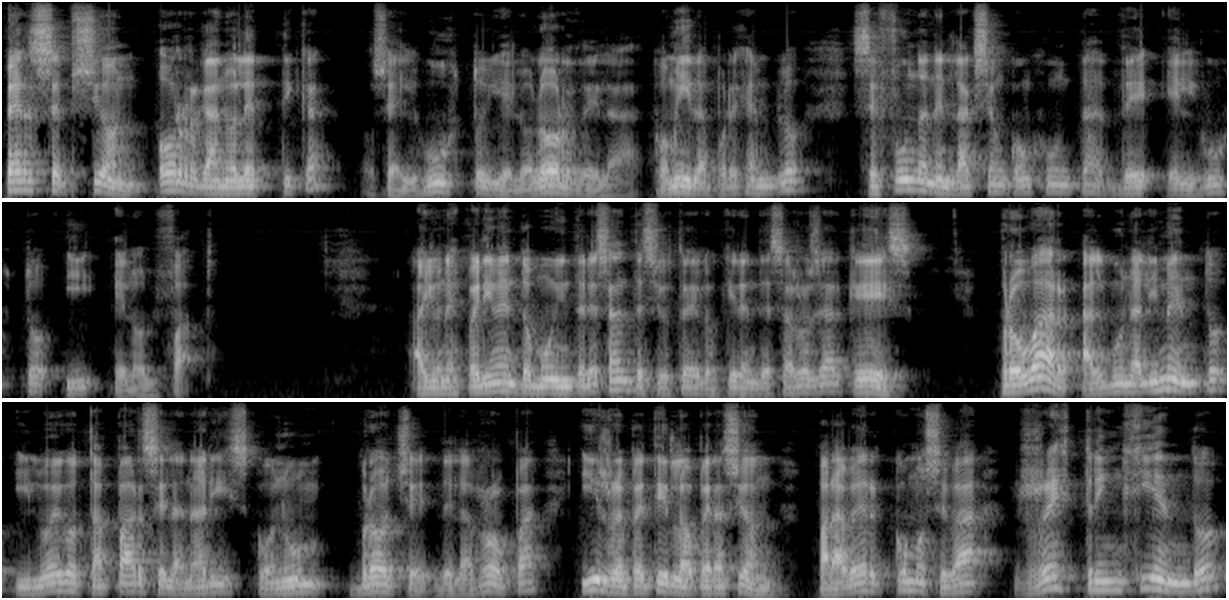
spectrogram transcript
percepción organoléptica, o sea, el gusto y el olor de la comida, por ejemplo, se fundan en la acción conjunta de el gusto y el olfato. hay un experimento muy interesante, si ustedes lo quieren desarrollar, que es probar algún alimento y luego taparse la nariz con un broche de la ropa y repetir la operación para ver cómo se va restringiendo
